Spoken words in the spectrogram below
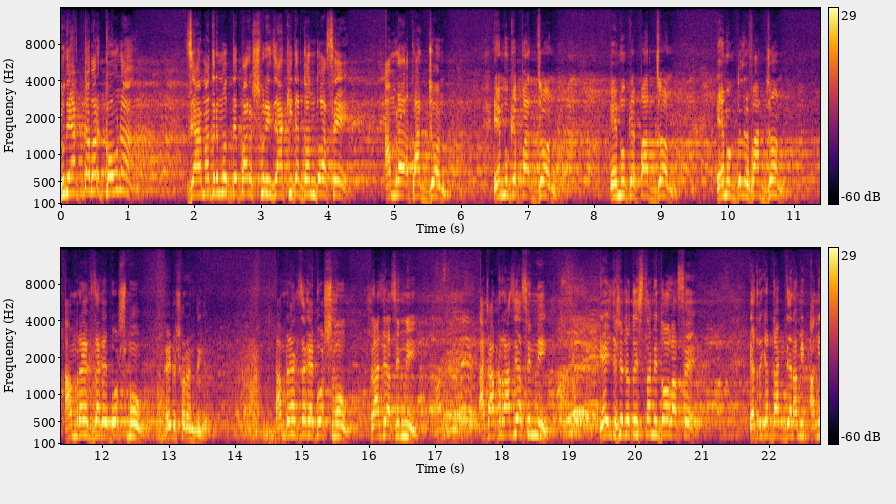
শুধু একটা বার কও না যে আমাদের মধ্যে পারস্পরিক যে আকিদার দ্বন্দ্ব আছে, আমরা পাঁচজন, এমুকে পাঁচজন এমুকে পাঁচজন, এমুক দলের পাঁচজন, আমরা এক জায়গায় বসমু। এটা সরেন দিকে। আমরা এক জায়গায় বসমু। রাজি আসেননি আচ্ছা আপনার রাজি আসেননি এই দেশে যত ইসলামী দল আছে, এদেরকে ডাক দেন, আমি আমি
